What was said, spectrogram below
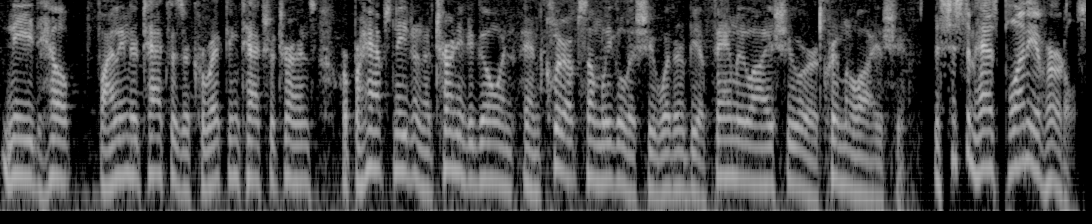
need help filing their taxes or correcting tax returns, or perhaps need an attorney to go and, and clear up some legal issue, whether it be a family law issue or a criminal law issue. The system has plenty of hurdles.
